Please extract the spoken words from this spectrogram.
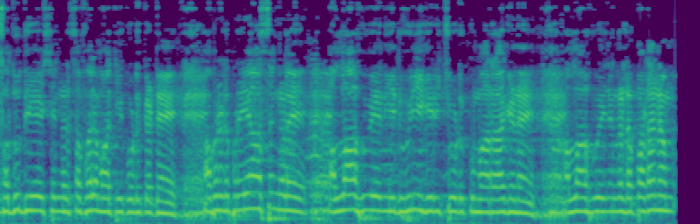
സതുദ്ദേശങ്ങൾ സഫലമാക്കി കൊടുക്കട്ടെ. അവരുടെ പ്രയാസങ്ങളെ അള്ളാഹുവെ നീ ദൂരീകരിച്ചു കൊടുക്കുമാറാകണേ. അള്ളാഹുവെ ഞങ്ങളുടെ പഠനം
